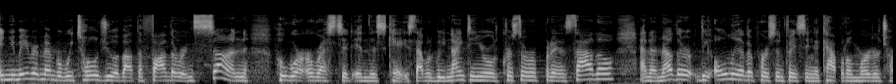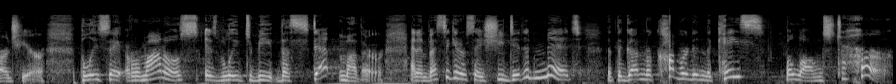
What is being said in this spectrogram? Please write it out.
And you may remember we told you about the father and son who were arrested in this case. That would be 19-year-old Christopher Preciado and another, the only other person facing a capital murder charge here. Police say Romanos is believed to be the stepmother, and investigators say she did admit that the gun recovered in the case belongs to her.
